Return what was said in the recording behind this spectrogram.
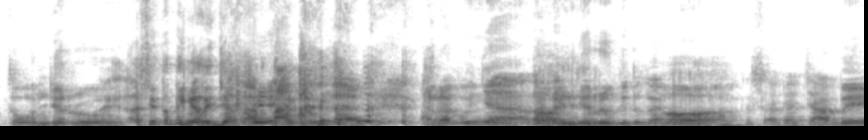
kebun jeruk Eh, situ tinggal di Jakarta. Bukan. ada punya Oh, ladang iya. jeruk gitu kan oh. terus ada cabe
